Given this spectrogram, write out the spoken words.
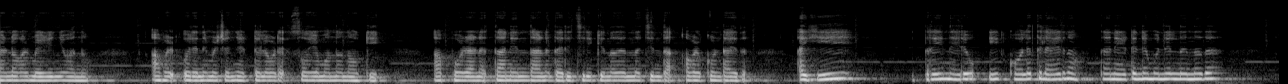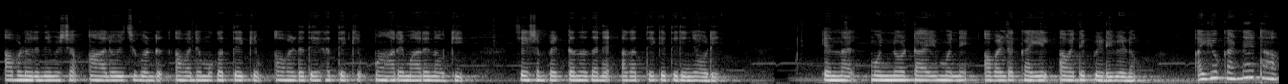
കണ്ണുകൾ മെഴിഞ്ഞു വന്നു. അവൾ ഒരു നിമിഷം ഞെട്ടലോടെ സ്വയം ഒന്ന് നോക്കി. അപ്പോഴാണ് താൻ എന്താണ് ധരിച്ചിരിക്കുന്നതെന്ന ചിന്ത അവൾക്കുണ്ടായത്. അയ്യേ ഇത്രയും നേരവും ഈ കോലത്തിലായിരുന്നോ താൻ ഏട്ടന്റെ മുന്നിൽ നിന്നത്? അവൾ ഒരു നിമിഷം ആലോചിച്ചുകൊണ്ട് അവന്റെ മുഖത്തേക്കും അവളുടെ ദേഹത്തേക്കും മാറി മാറി നോക്കി. ശേഷം പെട്ടെന്ന് തന്നെ അകത്തേക്ക് തിരിഞ്ഞോടി. എന്നാൽ മുന്നോട്ടായും മുന്നേ അവളുടെ കയ്യിൽ അവന്റെ പിടി വീണു. അയ്യോ കണ്ണേട്ടാ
